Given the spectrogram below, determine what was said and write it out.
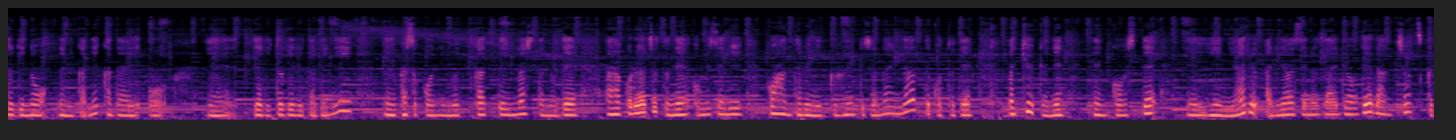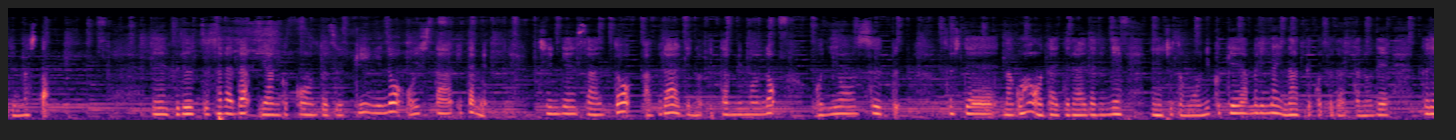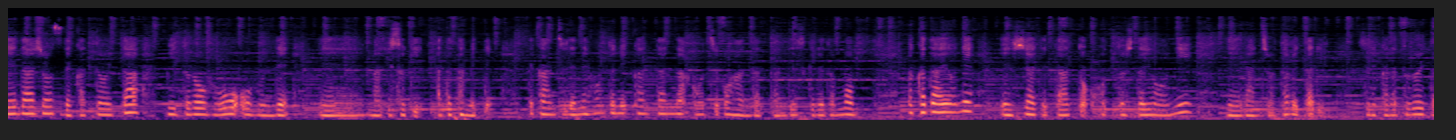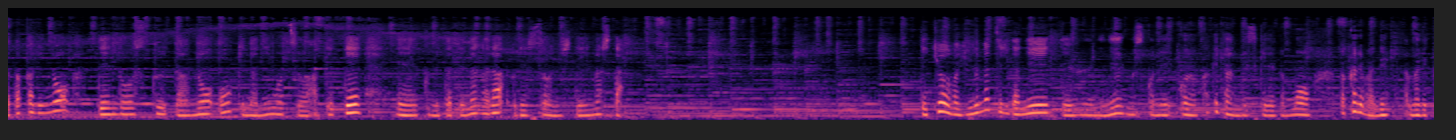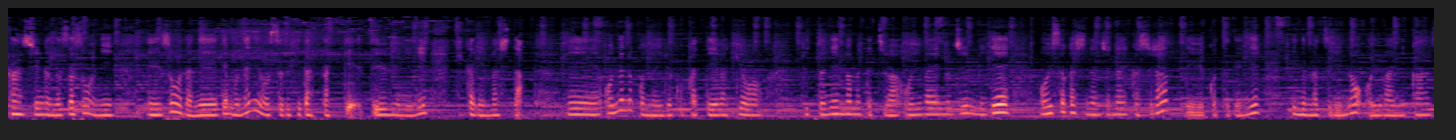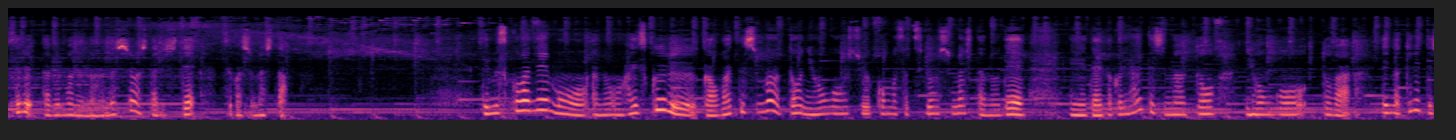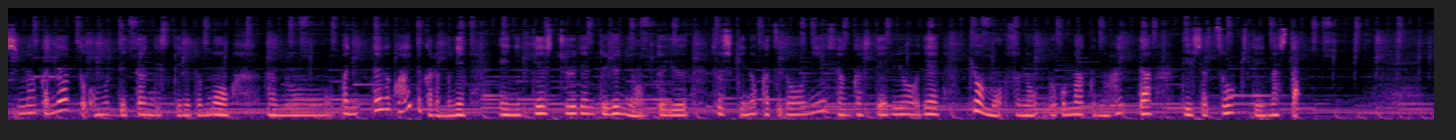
急ぎの何かね、課題を、えー、やり遂げるために、えー、パソコンに向かっていましたので、あこれはちょっとね、お店にご飯食べに行く雰囲気じゃないなってことで、まあ、急遽ね、変更して、えー、家にあるあり合わせの材料でランチを作りました。えフルーツサラダ、ヤングコーンとズッキーニのオイスター炒め、チンゲン菜と油揚げの炒め物、オニオンスープ、そして、まあ、ご飯を炊いてる間にね、えー、ちょっともうお肉系あまりないなってことだったので、トレーダー上手で買っておいたミートローフをオーブンで、えー、まあ、急ぎ温めてって感じでね、本当に簡単なおうちご飯だったんですけれども、まあ、課題をね、えー、仕上げた後、ほっとしたように、えランチを食べたり、それから届いたばかりの電動スクーターの大きな荷物を開けて、え組み立てながら嬉しそうにしていました。で今日はひな祭りだねっていう風にね息子に声をかけたんですけれども、ま、彼はねあまり関心がなさそうに、えー、そうだねでも何をする日だったっけっていう風にね聞かれました、えー、女の子のいるご家庭は今日きっとねママたちはお祝いの準備で大忙しなんじゃないかしらっていうことでねひな祭りのお祝いに関する食べ物の話をしたりして過ごしました。で、息子はね、もう、あの、ハイスクールが終わってしまうと、日本語補習校も卒業しましたので、えー、大学に入ってしまうと、日本語とは縁が切れてしまうかなと思っていたんですけれども、あのまあ、大学入ってからもね、えー、日系 Student Union という組織の活動に参加しているようで、今日もそのロゴマークの入った T シャツを着ていました。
